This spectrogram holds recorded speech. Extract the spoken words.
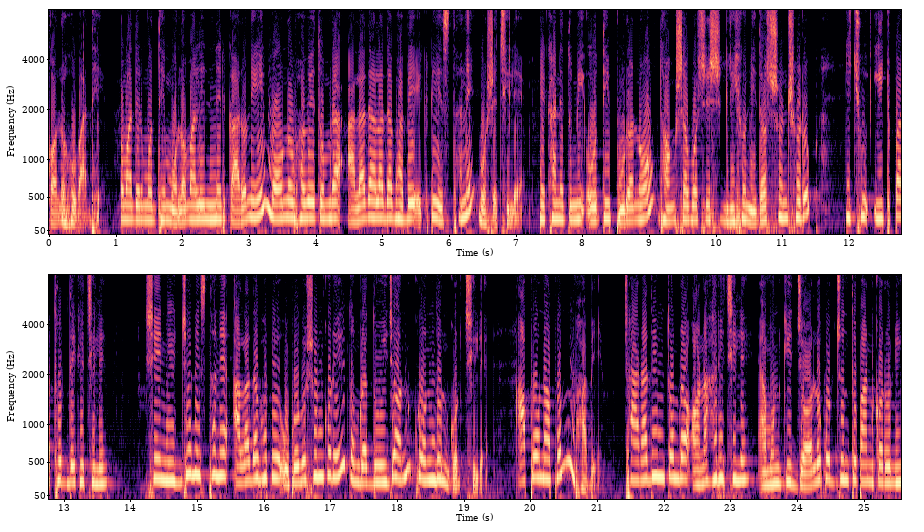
কলহ বাঁধে। তোমাদের মধ্যে মনোমালিন্যের কারণে মৌনভাবে তোমরা আলাদা আলাদাভাবে একটি স্থানে বসেছিলে। এখানে তুমি অতি পুরনো ধ্বংসাবশেষ গৃহ নিদর্শন স্বরূপ কিছু ইট পাথর দেখেছিলে। সেই নির্জন স্থানে আলাদাভাবে উপবেশন করে তোমরা দুইজন ক্রন্দন করছিলে। আপন আপন ভাবে। সারাদিন তোমরা অনাহারী ছিলে, এমনকি জলও পর্যন্ত পান করনি।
